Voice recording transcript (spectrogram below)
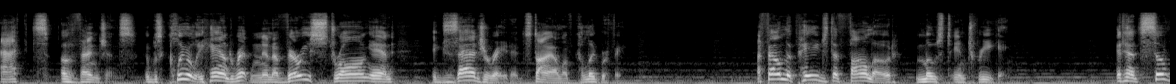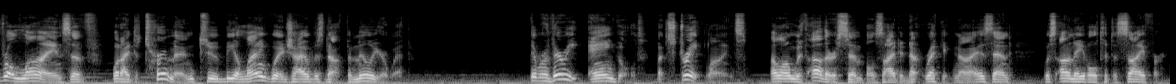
Acts of Vengeance. It was clearly handwritten in a very strong and exaggerated style of calligraphy. I found the page that followed most intriguing. It had several lines of what I determined to be a language I was not familiar with. They were very angled but straight lines, along with other symbols I did not recognize and was unable to decipher.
